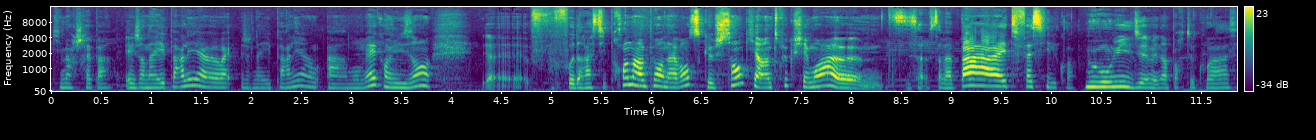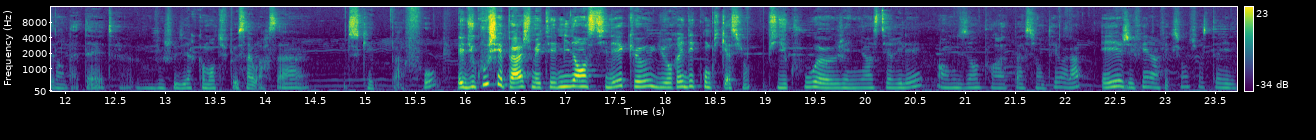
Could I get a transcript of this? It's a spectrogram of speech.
qui marcherait pas. Et j'en avais parlé, euh, ouais, j'en avais parlé à, mon mec en lui disant, euh, faudra s'y prendre un peu en avance, que je sens qu'il y a un truc chez moi, euh, ça, ça va pas être facile quoi. Mais bon, lui il disait mais n'importe quoi, c'est dans ta tête. Euh, Je veux dire comment tu peux savoir ça ce qui est pas faux. Et du coup, je sais pas, je m'étais mis dans cette idée qu'il y aurait des complications. Puis du coup, j'ai mis un stérilet en me disant pour patienter, voilà. Et j'ai fait une infection sur le stérilet.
